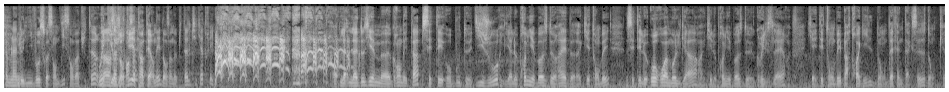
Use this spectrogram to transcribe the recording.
comme le niveau 70 en 28 heures Oui, et qui aujourd'hui est interné dans un hôpital psychiatrique. Euh, la, deuxième euh, grande étape, c'était au bout de 10 jours, il y a le premier boss de raid euh, qui est tombé. C'était le haut roi Molgar, qui est le premier boss de Grulzler, qui a été tombé par trois guildes, dont Death and Taxes. Donc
